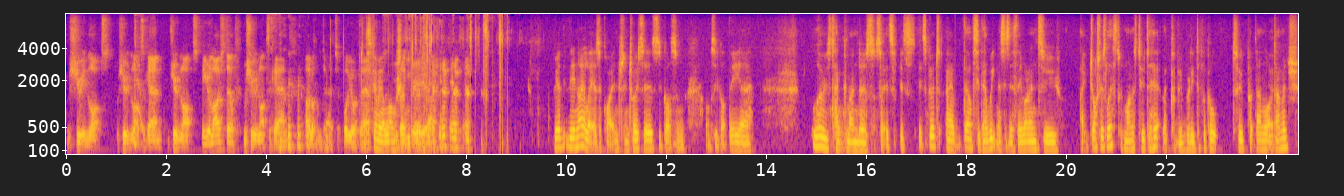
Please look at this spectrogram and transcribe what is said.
I'm shooting lots, I'm shooting lots again, I'm shooting lots. Are you alive still? I'm shooting lots again. oh look, I'm dead. Or you're dead. It's going to be a long That's shooting really- period. that. But yeah, the, the Annihilators are quite interesting choices. You've got some, obviously got the uh, Lowe's tank commanders, so it's it's it's good. Uh, obviously, their weakness is if they run into like Josh's list with minus two to hit, that could be really difficult to put down a lot of damage.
